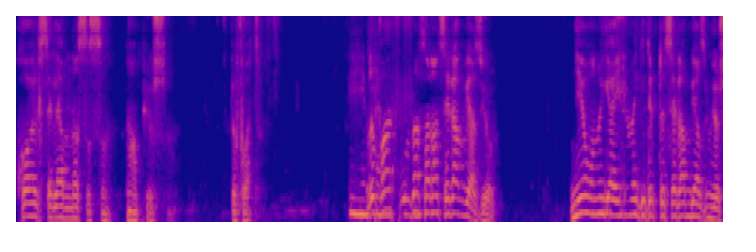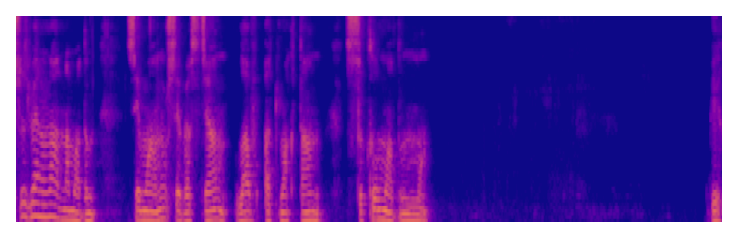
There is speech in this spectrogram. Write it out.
Koal selam nasılsın? Ne yapıyorsun? Rıfat. İyiyim Rıfat burada sana selam yazıyor. Niye onun yayınına gidip de selam yazmıyorsunuz ben onu anlamadım. Semanur Sebastian laf atmaktan sıkılmadın mı? Bir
